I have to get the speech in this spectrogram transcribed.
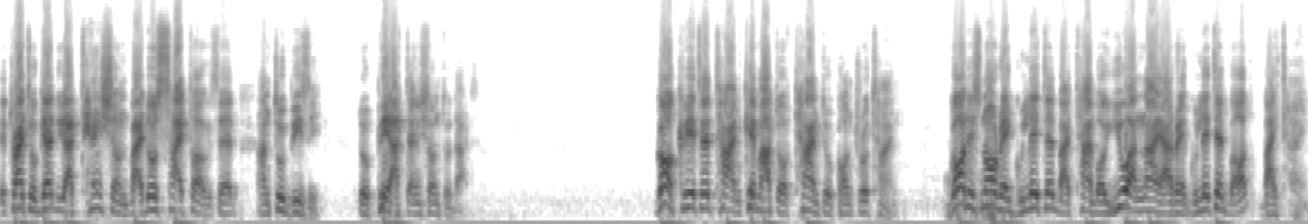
They try to get your attention by those side talks. Said, I'm too busy to pay attention to that. God created time, came out of time to control time. God is not regulated by time, but you and I are regulated by, by time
